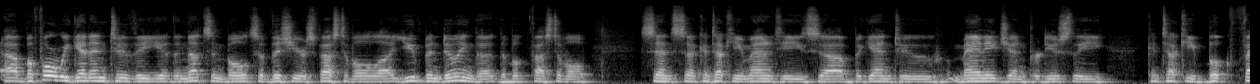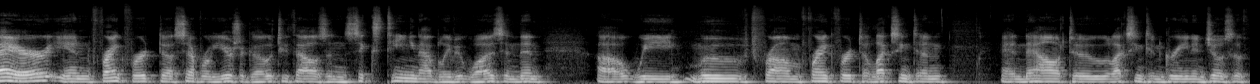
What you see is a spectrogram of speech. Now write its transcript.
uh, before we get into the uh, the nuts and bolts of this year's festival, uh, you've been doing the the book festival since uh, Kentucky Humanities uh, began to manage and produce the Kentucky Book Fair in Frankfort uh, several years ago, 2016, I believe it was. And then uh, we moved from Frankfort to Lexington and now to Lexington Green and Joseph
